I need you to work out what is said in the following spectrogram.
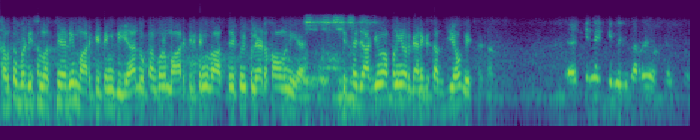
ਸਭ ਤੋਂ ਵੱਡੀ ਸਮੱਸਿਆ ਇਹਦੀ ਮਾਰਕੀਟਿੰਗ ਦੀ ਆ ਲੋਕਾਂ ਕੋਲ ਮਾਰਕੀਟਿੰਗ ਵਾਸਤੇ ਕੋਈ ਪਲੇਟਫਾਰਮ ਨਹੀਂ ਹੈ। ਜਿੱਥੇ ਜਾ ਕੇ ਉਹ ਆਪਣੀ ਆਰਗੈਨਿਕ ਸਬਜ਼ੀ ਆ ਉਹ ਵੇਚ ਸਕਣ। ਅਹ ਕਿੰਨੇ ਕਿਲੋ ਚ ਕਰ ਰਹੇ ਹੋ ਇਸ time?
